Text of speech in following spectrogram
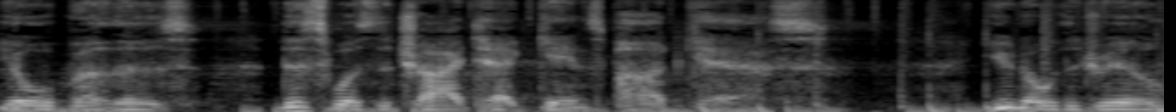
Yo, brothers, this was the TriTech Games Podcast. You know the drill.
